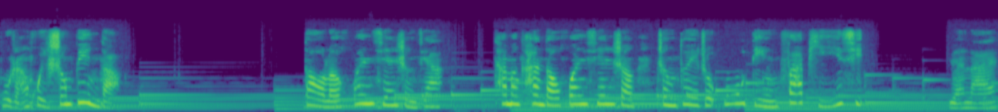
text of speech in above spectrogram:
不然会生病的。”到了欢先生家，他们看到欢先生正对着屋顶发脾气。原来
